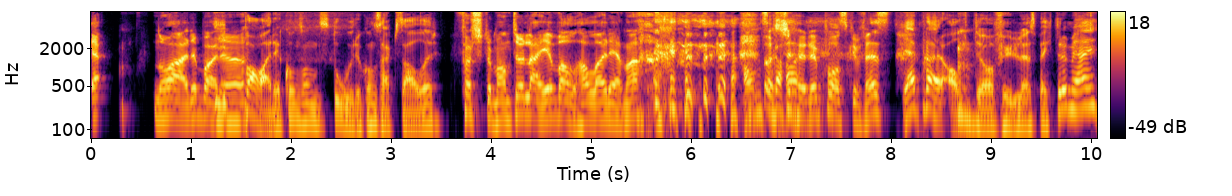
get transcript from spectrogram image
Ja, nå er det bare I bare sånne store konsertsaler. Førstemann til å leie Valhall Arena og kjøre påskefest. Jeg pleier alltid å fylle Spektrum, jeg.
